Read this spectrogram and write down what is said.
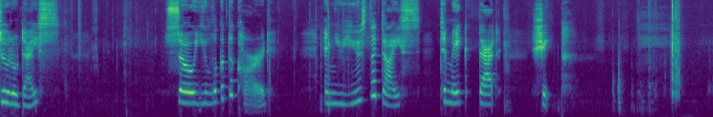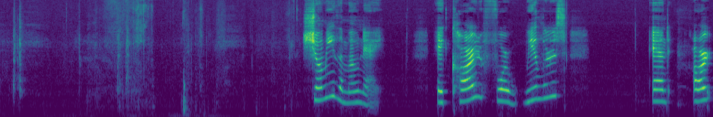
Doodle dice. So you look at the card and you use the dice to make that shape. Show me the Monet, a card for wheelers and art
